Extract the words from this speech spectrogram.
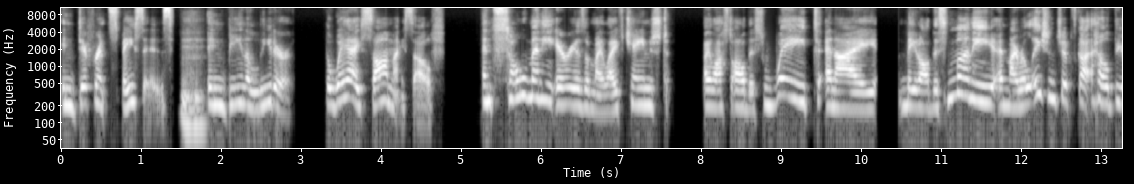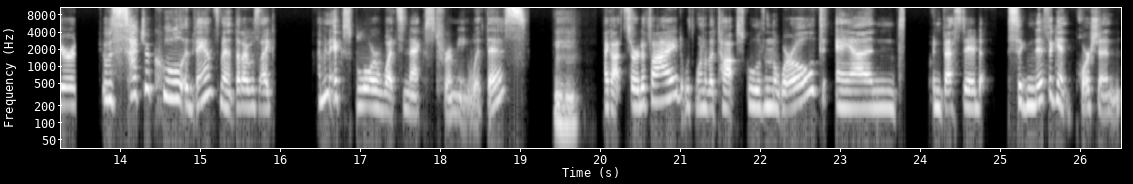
in different spaces, mm-hmm. in being a leader, the way I saw myself. And so many areas of my life changed. I lost all this weight and I made all this money and my relationships got healthier. It was such a cool advancement that I was like, I'm going to explore what's next for me with this. Mm-hmm. I got certified with one of the top schools in the world and invested significant portion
